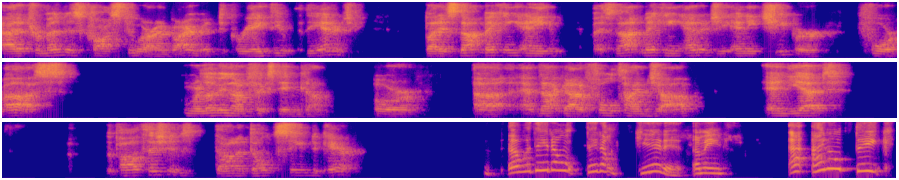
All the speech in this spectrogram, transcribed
at a tremendous cost to our environment to create the, the energy. But it's not making any it's not making energy any cheaper for us who are living on fixed income or uh, have not got a full-time job and yet the politicians donna don't seem to care. Oh well they don't they don't get it. I mean i, I don't think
